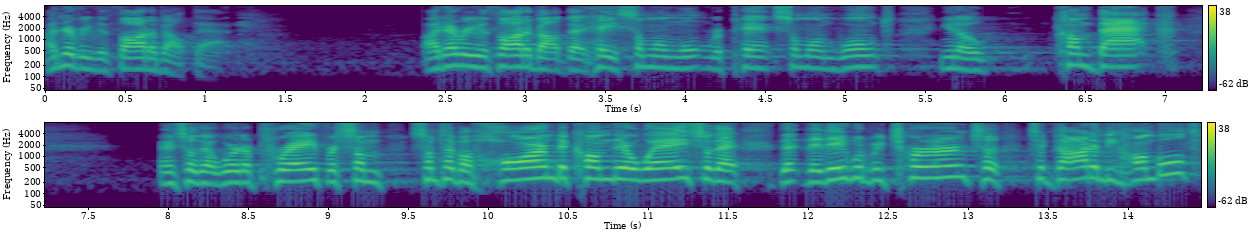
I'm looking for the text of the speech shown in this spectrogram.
I never even thought about that. I never even thought about that. Hey, someone won't repent, someone won't, you know, come back. And so that we're to pray for some, some type of harm to come their way so that, that, they would return to, to God and be humbled.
